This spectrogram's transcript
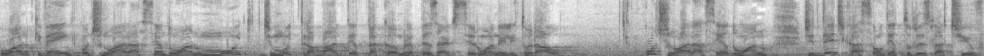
o ano que vem continuará sendo um ano muito, de muito trabalho dentro da Câmara, apesar de ser um ano eleitoral continuará sendo um ano de dedicação dentro do Legislativo,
